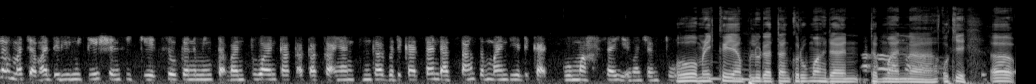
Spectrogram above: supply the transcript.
lah macam ada limitation sikit so kena minta bantuan kakak-kakak yang tinggal berdekatan datang teman dia dekat rumah saya macam tu. Oh, mereka yang perlu datang ke rumah dan teman lah. Okey, uh,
